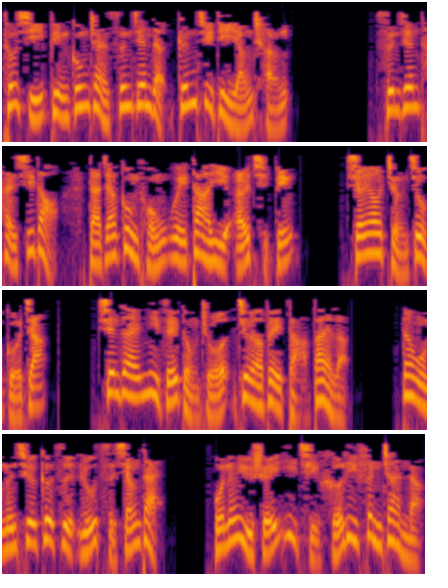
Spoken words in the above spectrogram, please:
偷袭并攻占孙坚的根据地阳城。孙坚叹息道：“大家共同为大义而起兵，想要拯救国家。现在逆贼董卓就要被打败了，但我们却各自如此相待，我能与谁一起合力奋战呢？”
